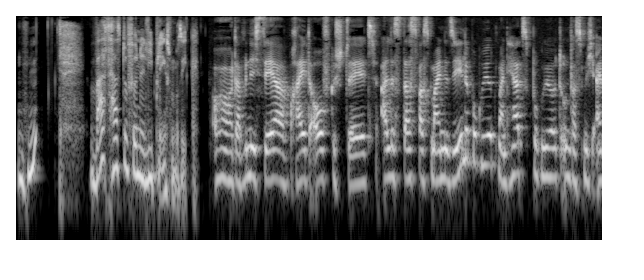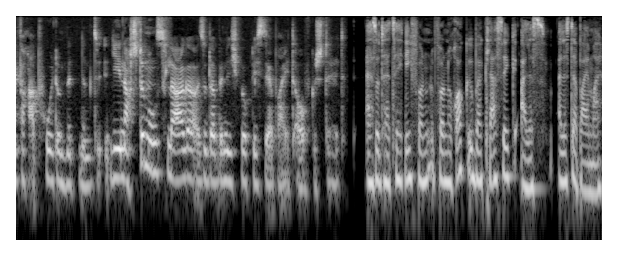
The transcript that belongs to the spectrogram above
Mhm. Was hast du für eine Lieblingsmusik? Oh, da bin ich sehr breit aufgestellt. Alles das, was meine Seele berührt, mein Herz berührt und was mich einfach abholt und mitnimmt. Je nach Stimmungslage. Also da bin ich wirklich sehr breit aufgestellt. Also tatsächlich von, von Rock über Klassik, alles, alles dabei mal.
